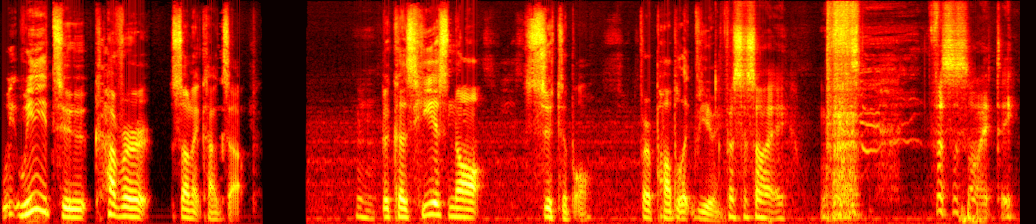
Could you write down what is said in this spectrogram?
We we need to cover Sonic Hugs up Hmm. because he is not suitable for public viewing. For society. For society.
